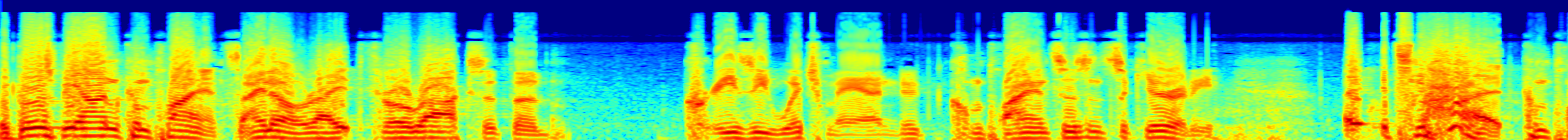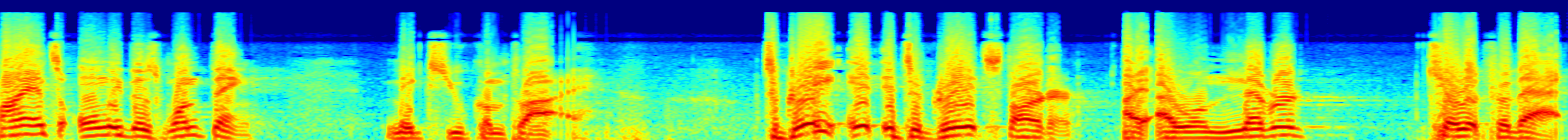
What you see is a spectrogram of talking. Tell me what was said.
It goes beyond compliance. I know, right? Throw rocks at the crazy witch man. Dude, compliance isn't security. It's not. Compliance only does one thing: makes you comply. It's a great. It, it's a great starter. I, I will never kill it for that,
